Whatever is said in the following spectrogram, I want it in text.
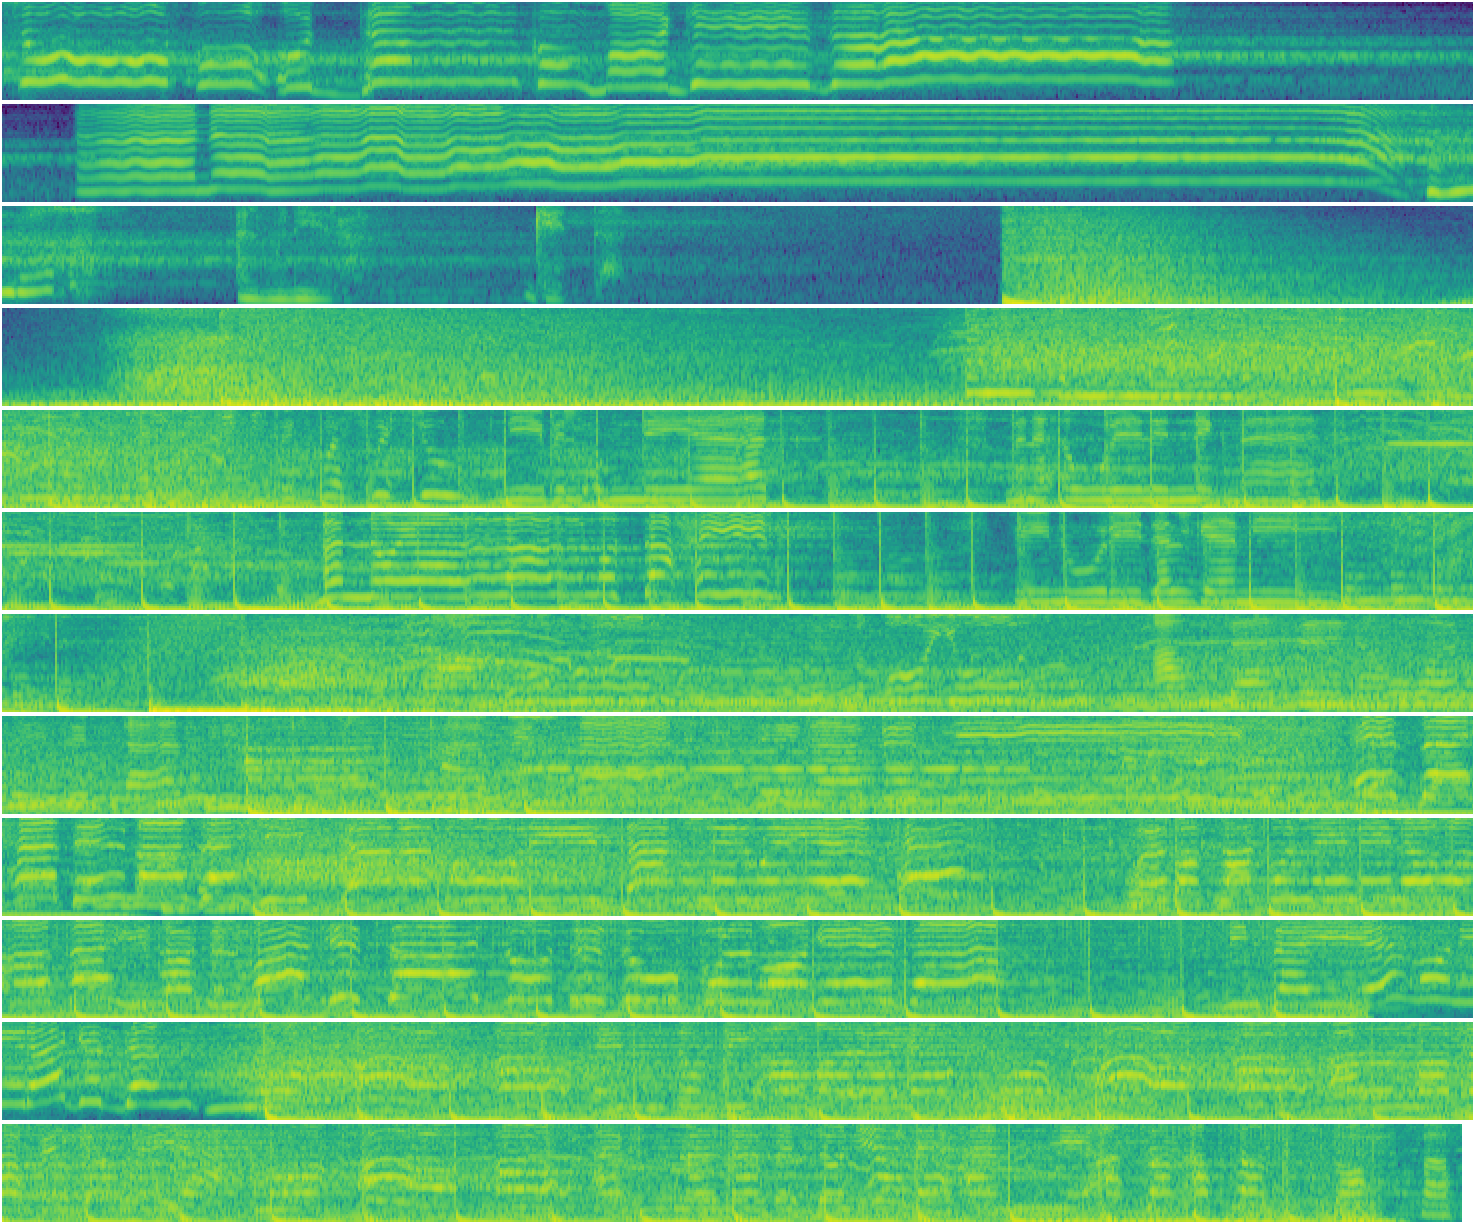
تشوفوا قدامكم معجزة. أنا تونغا المنيرة. وشوني بالأمنيات ما أنا أول النجمات. اتمنوا يلا المستحيل في نوري ده الجميل. مع نجوم وسط الغيوم عاوزة تنور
